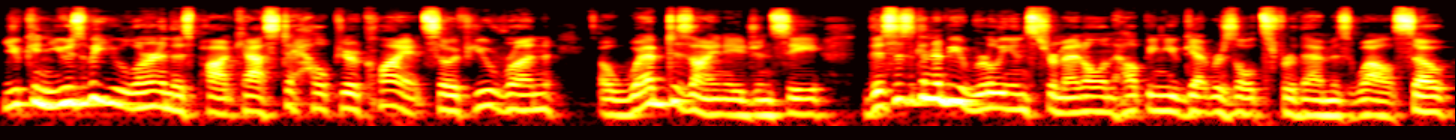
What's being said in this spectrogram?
you can use what you learn in this podcast to help your clients. So if you run a web design agency, this is going to be really instrumental in helping you get results for them as well. So,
